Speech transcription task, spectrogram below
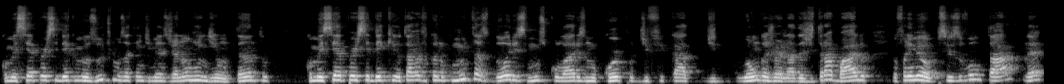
comecei a perceber que meus últimos atendimentos já não rendiam tanto, comecei a perceber que eu estava ficando com muitas dores musculares no corpo de ficar de longas jornadas de trabalho. Eu falei, meu, eu preciso voltar, né?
